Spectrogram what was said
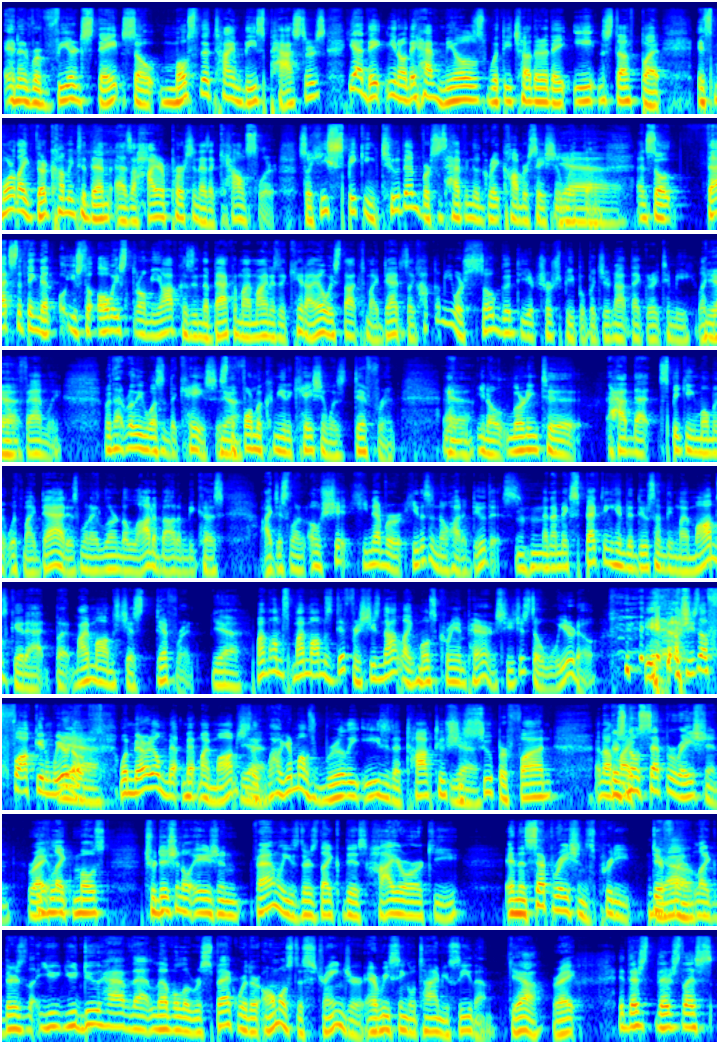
in a revered state. So most of the time, these pastors, yeah, they you know they have meals with each other, they eat and stuff, but it's more like they're coming to them as a higher person, as a counselor. So he's speaking to them versus having a great conversation with them. And so. That's the thing that used to always throw me off because in the back of my mind as a kid, I always thought to my dad, "It's like, how come you are so good to your church people, but you're not that great to me, like your Yeah. own family?" But that really wasn't the case. It's Yeah. the form of communication was different, and Yeah. you know, learning to have that speaking moment with my dad is when I learned a lot about him because I just learned, oh shit, he never, he doesn't know how to do this, Mm-hmm. and I'm expecting him to do something my mom's good at, but my mom's just different. Yeah. My mom's my mom's different. She's not like most Korean parents. She's just a weirdo. you know, she's a fucking weirdo. Yeah. When Mariel met, met my mom, she's Yeah. like, "Wow, your mom's really easy to talk to. She's Yeah. super fun." And I'm There's like, no separation, right? Like most traditional Asian families, there's like this hierarchy, and the separation's pretty different. Yeah. Like there's you you do have that level of respect where they're almost a stranger every single time you see them, yeah, right? there's there's this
